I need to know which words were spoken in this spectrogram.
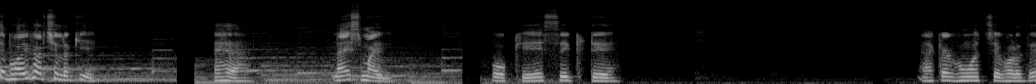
এতে ভয় খাচ্ছিল কি? হ্যাঁ নাইস স্মাইল ওকে সিক্সটে একা ঘুমাচ্ছে ঘরেতে?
